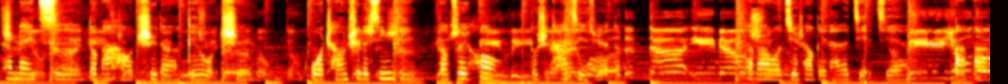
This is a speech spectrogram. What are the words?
他每次都把好吃的给我吃，我尝试的新品到最后都是他解决的。他把我介绍给他的姐姐、爸爸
